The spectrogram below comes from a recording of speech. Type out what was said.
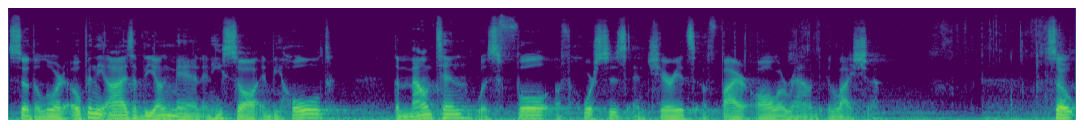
So the Lord opened the eyes of the young man, and he saw, and behold, the mountain was full of horses and chariots of fire all around Elisha. So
